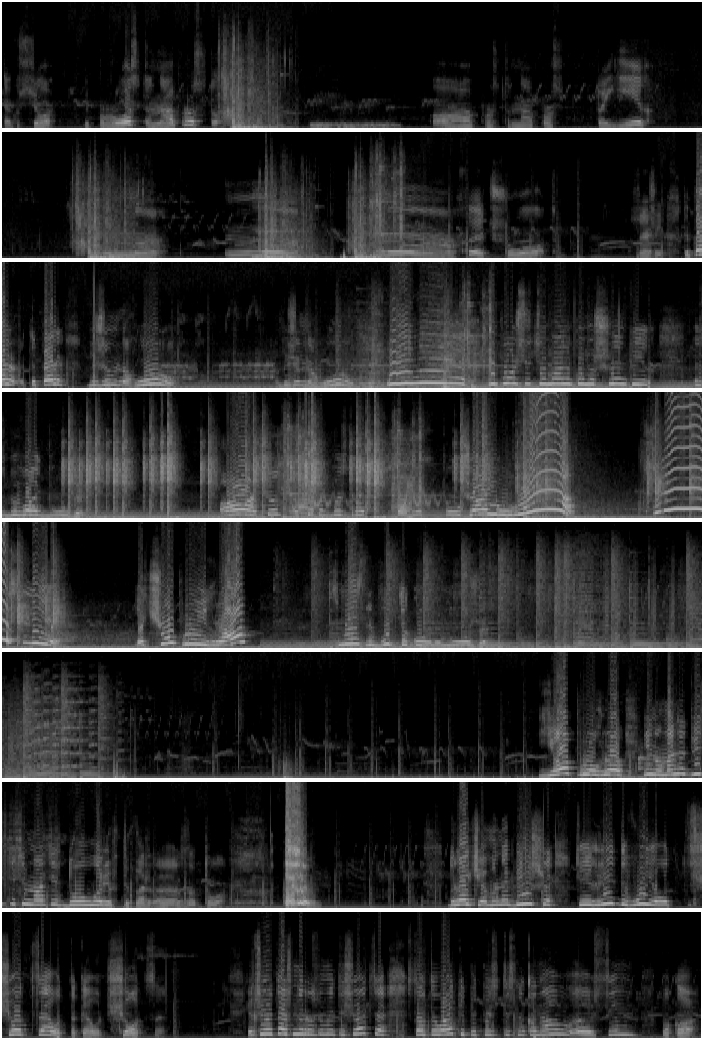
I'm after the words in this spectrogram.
Так, все. І просто-напросто. А, просто-напросто їх. На. На. На. Хедшот. Все ж. є. Тепер, тепер біжимо нагору. Біжимо нагору. Ой, ні! При помощі цієї маленької машинки їх збивати будемо. А, чё, а чё так быстро так вот получаю урон? В смысле? Я чё, проиграл? В смысле, будь такого не може. Я програв. Ні, ну у мене 217 доларів тепер е, за то. До речі, мене більше в цій грі дивує, от що це от таке, от що це. Якщо ви теж не розумієте, що це, ставте лайки, підписуйтесь на канал. Е, Всім пока.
